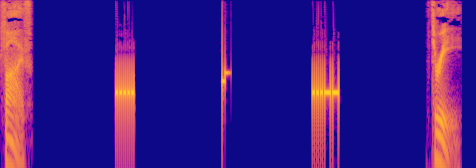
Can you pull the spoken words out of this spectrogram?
Five. Three.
